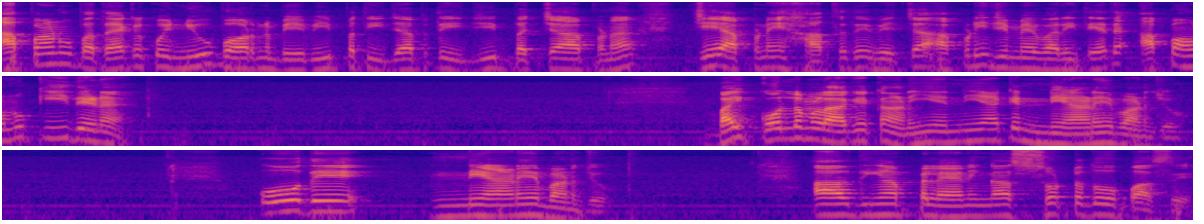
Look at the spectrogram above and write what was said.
ਆਪਾਂ ਨੂੰ ਪਤਾ ਹੈ ਕਿ ਕੋਈ ਨਿਊ ਬੋਰਨ ਬੇਬੀ ਭਤੀਜਾ ਭਤੀਜੀ ਬੱਚਾ ਆਪਣਾ ਜੇ ਆਪਣੇ ਹੱਥ ਦੇ ਵਿੱਚ ਆ, ਆਪਣੀ ਜ਼ਿੰਮੇਵਾਰੀ ਤੇ ਹੈ ਤੇ ਆਪਾਂ ਉਹਨੂੰ ਕੀ ਦੇਣਾ ਹੈ? ਬਾਈ ਕੁੱਲ ਮਿਲਾ ਕੇ ਕਹਾਣੀ ਇੰਨੀ ਹੈ ਕਿ ਨਿਆਣੇ ਬਣ ਜਾਓ। ਉਹਦੇ ਨਿਆਣੇ ਬਣ ਜਾਓ। ਆਪਦੀਆਂ ਪਲੈਨਿੰਗਾਂ ਸੁੱਟ ਦੋ ਪਾਸੇ।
